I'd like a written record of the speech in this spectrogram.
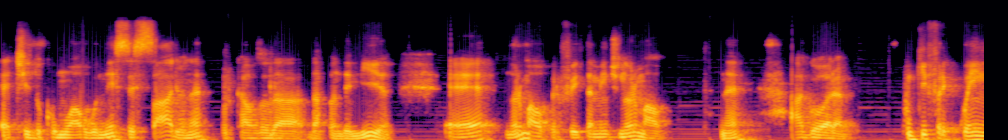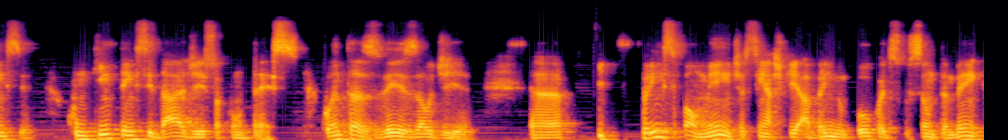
é tido como algo necessário, né, por causa da, da pandemia, é normal, perfeitamente normal, né? Agora, com que frequência, com que intensidade isso acontece? Quantas vezes ao dia? Uh, e principalmente, assim, acho que abrindo um pouco a discussão também,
